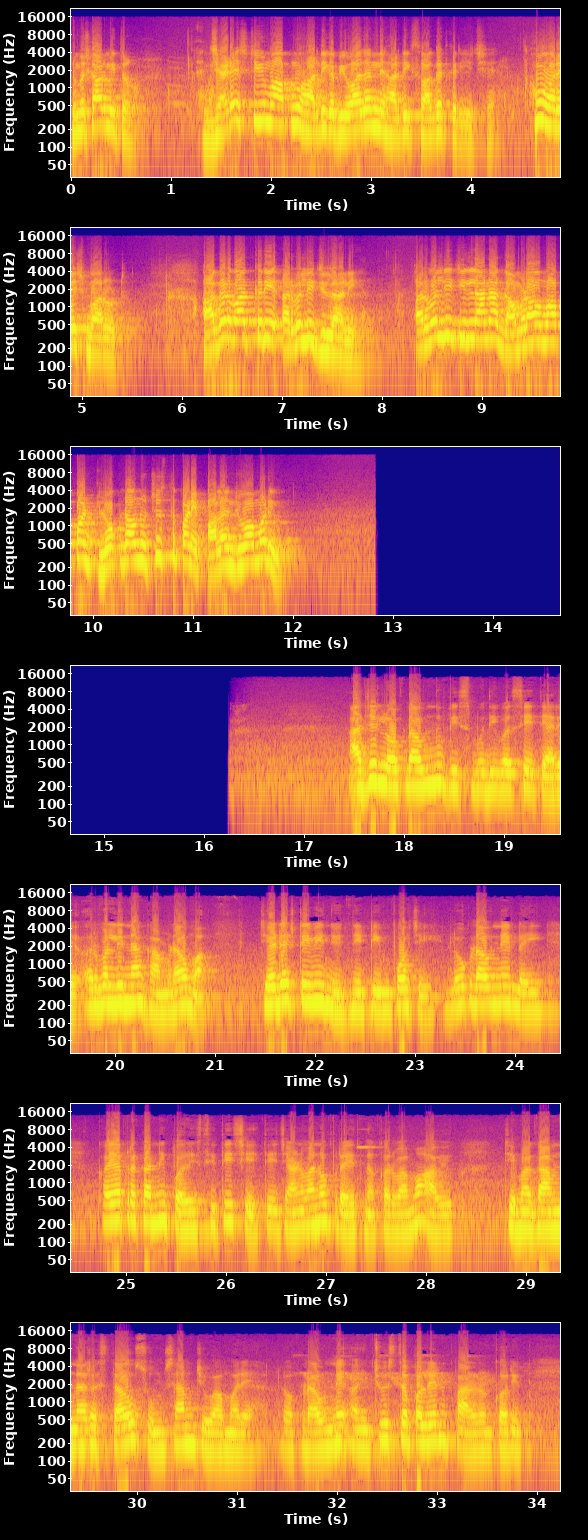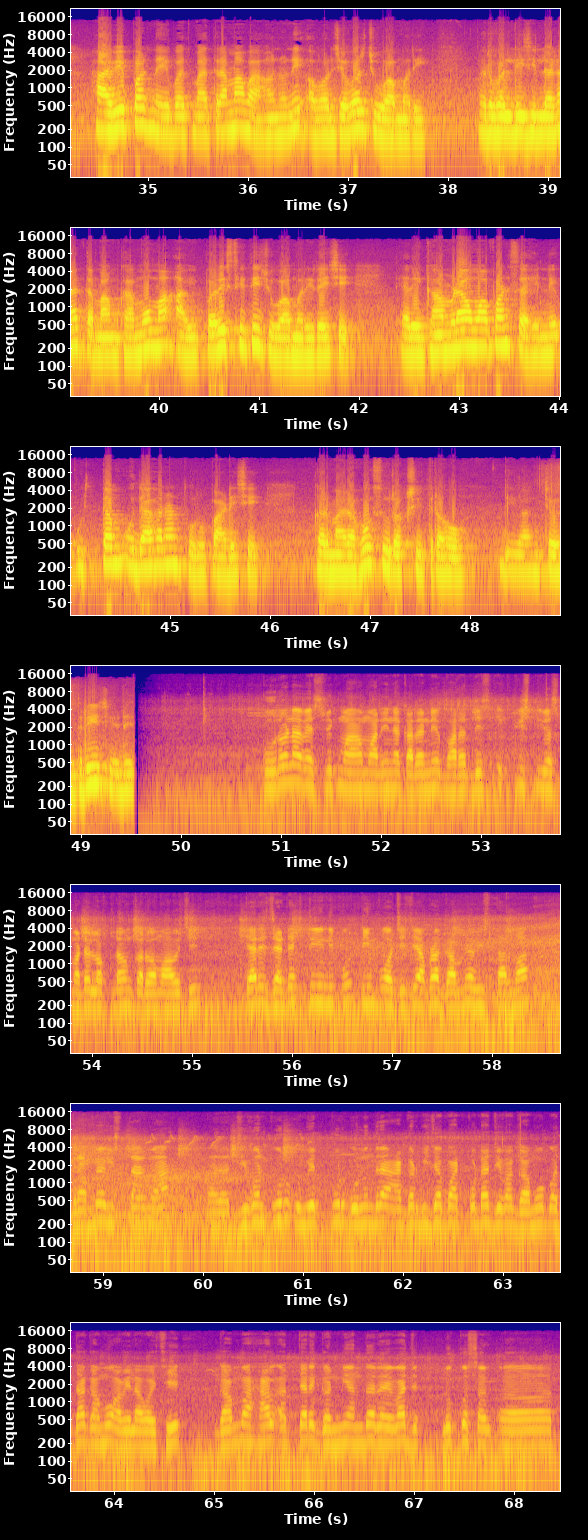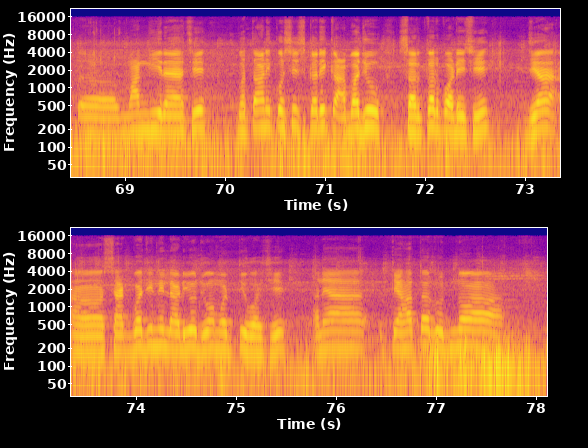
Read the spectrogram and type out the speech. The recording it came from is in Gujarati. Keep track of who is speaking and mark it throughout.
Speaker 1: નમસ્કાર મિત્રો. જેડેસ ટીવીમાં આપનું હાર્દિક અભિવાદન અને હાર્દિક સ્વાગત કરીએ છીએ. હું હરેશ બારોટ. આગળ વાત કરીએ અરવલ્લી જિલ્લાની. અરવલ્લી જિલ્લાના ગામડાઓમાં પણ લોકડાઉનનું ચુસ્તપણે પાલન જોવા મળ્યું.
Speaker 2: આજે લોકડાઉનનો વીસમો દિવસ છે ત્યારે અરવલ્લીના ગામડાઓમાં જેડેસ ટીવી ન્યૂઝની ટીમ પહોંચી. લોકડાઉનને લઈ કયા પ્રકારની પરિસ્થિતિ છે તે જાણવાનો પ્રયત્ન કરવામાં આવ્યો. જેમાં ગામના રસ્તાઓ સુમસામ જોવા મળ્યા. લોકડાઉનને અહીં ચુસ્તપણે પાલન કર્યું. હાઈવે પર નહીવત માત્રામાં વાહનોની અવરજવર જોવા મળી. અરવલ્લી જિલ્લાના તમામ ગામોમાં આવી પરિસ્થિતિ જોવા મળી રહી છે. ત્યારે ગામડાઓમાં પણ શહેરને ઉત્તમ ઉદાહરણ પૂરું પાડે છે. ઘરમાં રહો, સુરક્ષિત રહો. દિવાંગ ચૌધરી જેડે
Speaker 3: કોરોના વૈશ્વિક મહામારીના કારણે ભારત દેશ એકવીસ દિવસ માટે લોકડાઉન કરવામાં આવે છે. ત્યારે ઝેડએક્સ ટીની ટીમ પહોંચી છે આપણા ગ્રામ્ય વિસ્તારમાં. ગ્રામ્ય વિસ્તારમાં જીવનપુર, ઉમેદપુર, બોલુંદ્રા, આગળ બીજા પાટકોટા જેવા ગામો, બધા ગામો આવેલા હોય છે. ગામમાં હાલ અત્યારે ઘરની અંદર રહેવા જ લોકો માંગી રહ્યા છે. બતાવવાની કોશિશ કરી કે આ બાજુ સર્કલ પડે છે. જ્યાં શાકભાજીની લાડીઓ જોવા મળતી હોય છે. અને આ ત્યાં તો રોજનો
